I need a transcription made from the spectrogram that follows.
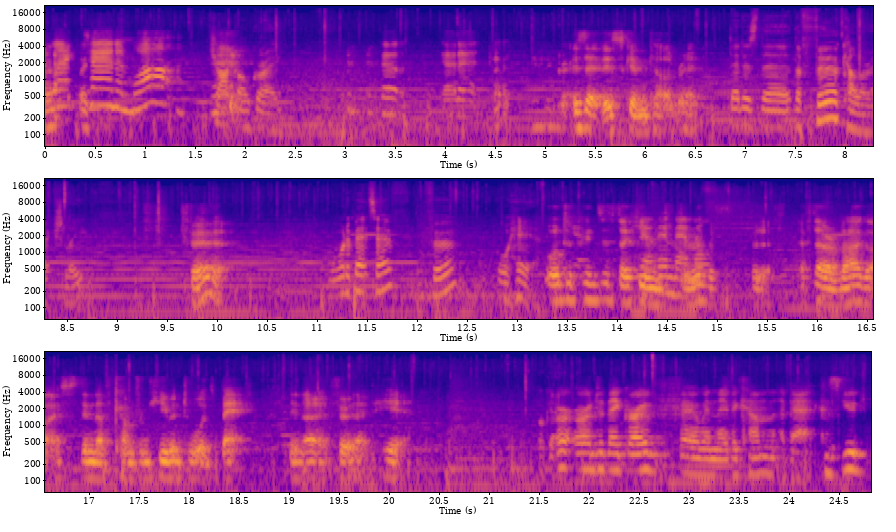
Black, tan, and what? charcoal grey. Cool. Got it. Is that their skin colour, Brad? That is the the fur color actually. Fur. What do bats have? Fur or hair? Well, it depends if they're human Yeah, human they're derivative. But if, if they're a Vargheist, then they've come from human towards bat. Then they don't have fur, they have hair. Okay. or, or do they grow fur when they become a bat? Because you,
